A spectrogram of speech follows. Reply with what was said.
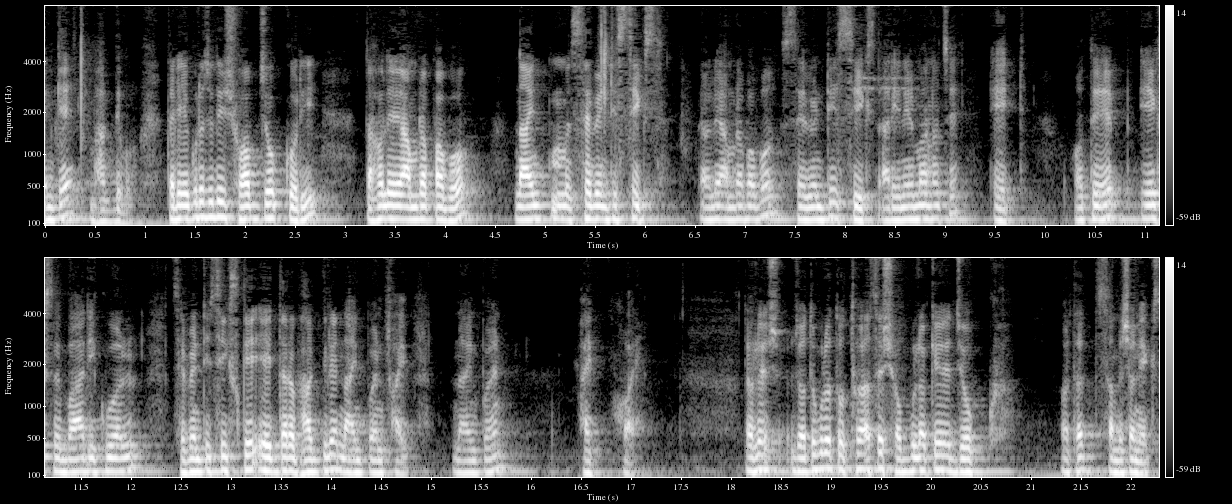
এনকে ভাগ দেব। তাহলে এগুলো যদি সব যোগ করি, তাহলে আমরা পাবো নাইন সেভেন্টি সিক্স তাহলে আমরা পাবো সেভেন্টি সিক্স আর এনের মান হচ্ছে এইট অতএব এক্স বার ইকুয়াল সেভেন্টি সিক্সকে এইট দ্বারা ভাগ দিলে nine point five nine point five হয়। তাহলে যতগুলো তথ্য আছে, সবগুলোকে যোগ, অর্থাৎ সামেশন এক্স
